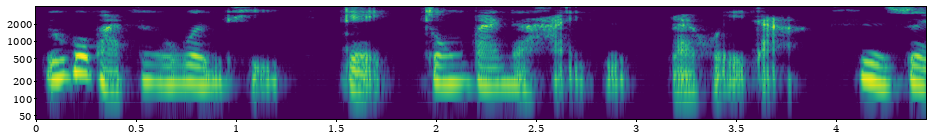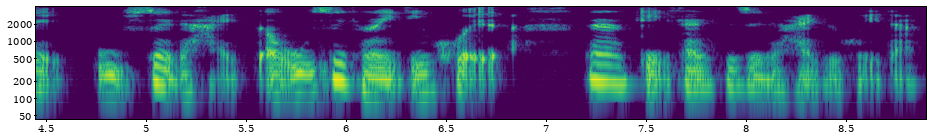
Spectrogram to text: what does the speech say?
如果把这个问题给中班的孩子来回答，四岁、五岁的孩子哦，五岁可能已经会了。那给三四岁的孩子回答，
